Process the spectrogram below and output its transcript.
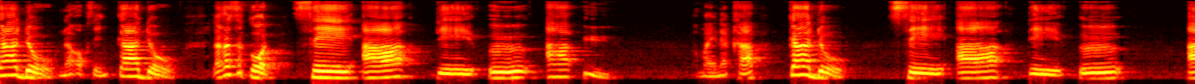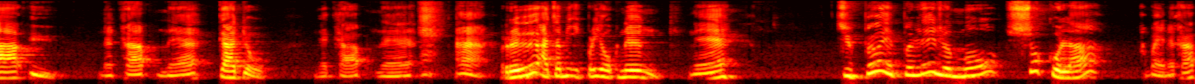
cadeau นะออกเสียง cadeau แล้วก็สะกด c a d e a u ทำไมนะครับ cadeau c a d e a u นะครับนะ cadeau นะครับนะอ่าหรืออาจจะมีอีกประโยคหนึ่งนะ tu peux épeler le mot chocolat ทำไมนะครับ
